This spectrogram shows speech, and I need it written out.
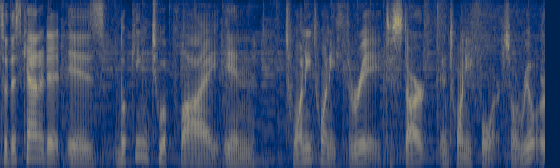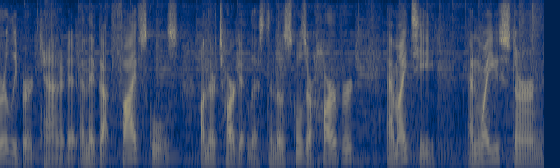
So, this candidate is looking to apply in 2023 to start in 24. So a real early bird candidate. And they've got five schools on their target list. And those schools are Harvard, MIT, NYU Stern,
